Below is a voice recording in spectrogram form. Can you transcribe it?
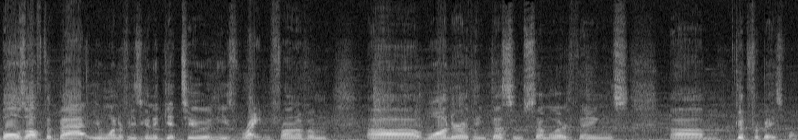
balls off the bat, you wonder if he's going to get to, and he's right in front of him. Uh, Wander, I think, does some similar things. Um, good for baseball.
